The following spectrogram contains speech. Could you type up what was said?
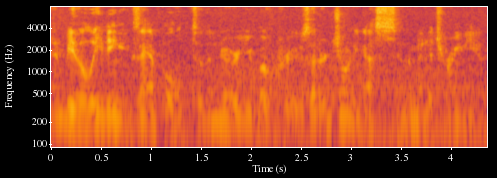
and be the leading example to the newer U-boat crews that are joining us in the Mediterranean.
